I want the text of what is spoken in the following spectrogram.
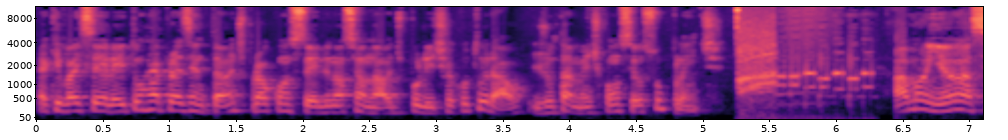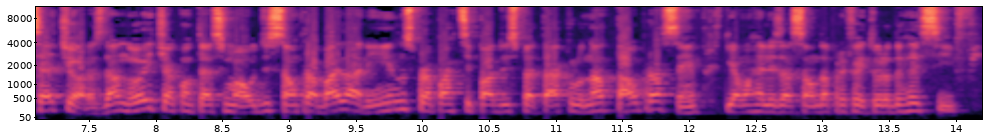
é que vai ser eleito um representante para o Conselho Nacional de Política Cultural, juntamente com seu suplente. Amanhã, às 7 horas da noite, acontece uma audição para bailarinos para participar do espetáculo Natal para Sempre, que é uma realização da Prefeitura do Recife.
